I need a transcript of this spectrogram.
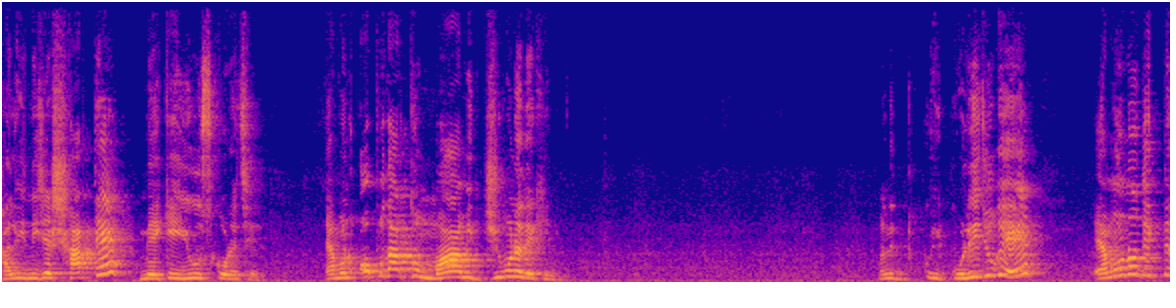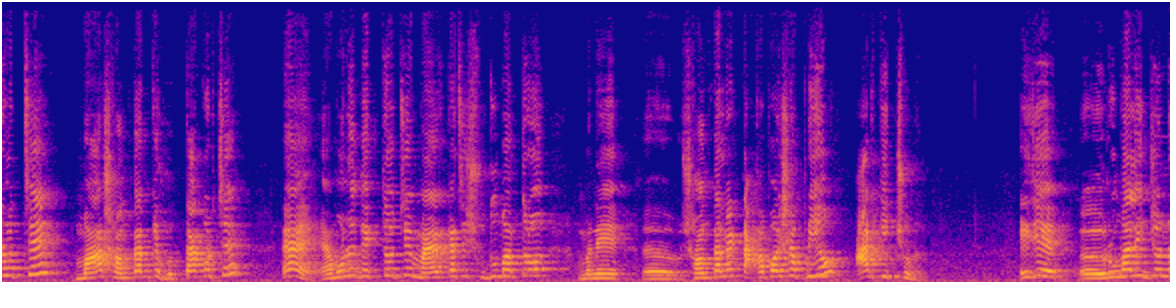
খালি নিজের স্বার্থে মেয়েকে ইউজ করেছে। এমন অপদার্থ মা আমি জীবনে দেখিনি। মানে কলিযুগে এমনও দেখতে হচ্ছে মা সন্তানকে হত্যা করছে হ্যাঁ এমনও দেখতে হচ্ছে মায়ের কাছে শুধুমাত্র মানে সন্তানের টাকা পয়সা প্রিয় আর কিচ্ছু না। এই যে রুমালির জন্য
